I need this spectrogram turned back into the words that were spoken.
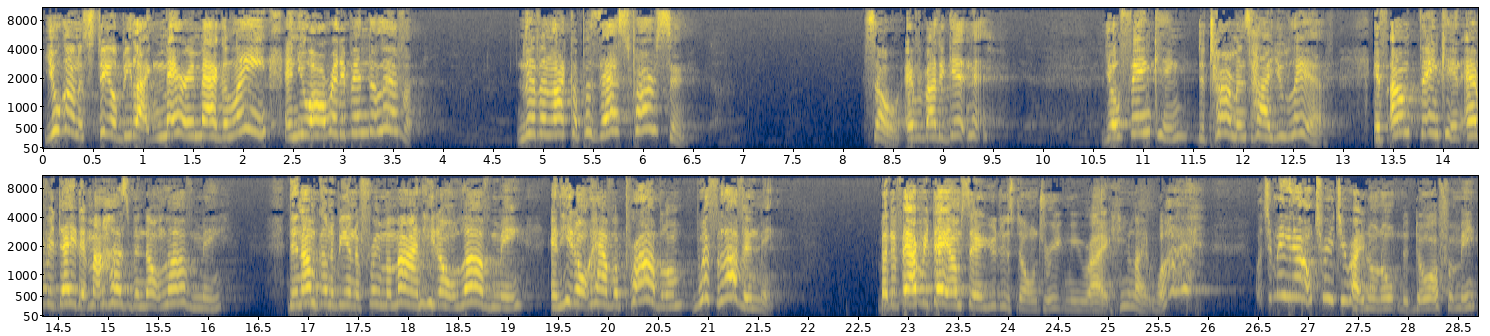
you're going to still be like Mary Magdalene and you already been delivered. Living like a possessed person. So, everybody getting it? Your thinking determines how you live. If I'm thinking every day that my husband don't love me, then I'm going to be in a frame of mind he don't love me and he don't have a problem with loving me. But if every day I'm saying, you just don't treat me right, you're like, what? What you mean I don't treat you right? You don't open the door for me?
